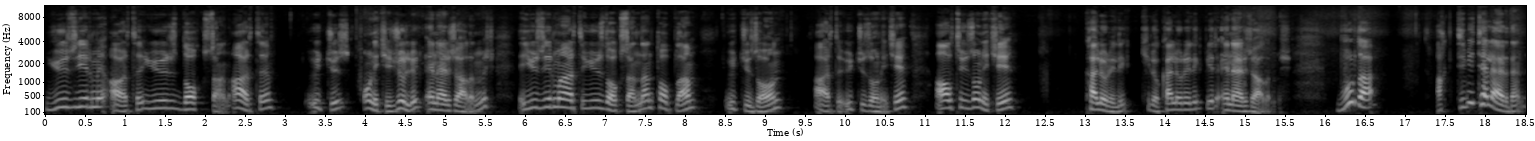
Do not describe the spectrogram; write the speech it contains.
120 artı 190 artı 312 jüllük enerji alınmış. E 120 artı 190'dan toplam 310 artı 312 612 kalorilik, kilokalorilik bir enerji alınmış. Burada aktivitelerden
